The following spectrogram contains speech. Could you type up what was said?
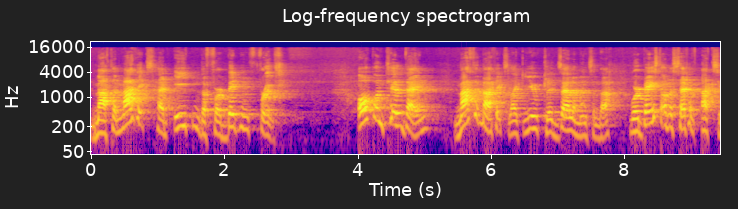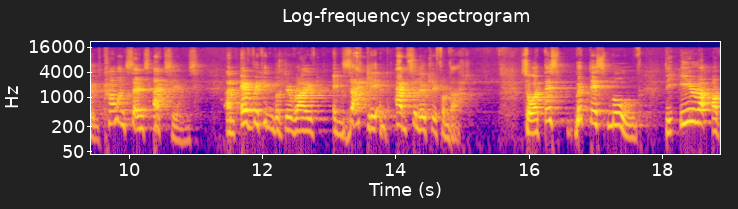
mathematics had eaten the forbidden fruit. Up until then, mathematics, like Euclid's elements and that, were based on a set of axioms, common sense axioms, and everything was derived exactly and absolutely from that. So this, with this move, the era of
